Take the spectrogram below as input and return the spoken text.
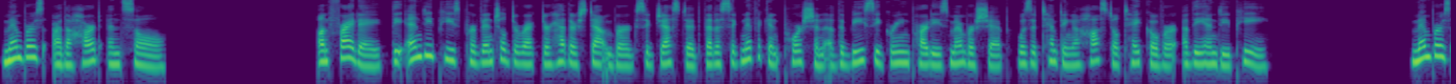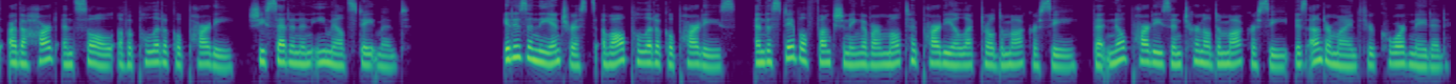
Members are the heart and soul. On Friday, the NDP's provincial director Heather Stoutenburg suggested that a significant portion of the BC Green Party's membership was attempting a hostile takeover of the NDP. Members are the heart and soul of a political party, she said in an emailed statement. It is in the interests of all political parties, and the stable functioning of our multi party electoral democracy, that no party's internal democracy is undermined through coordinated,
